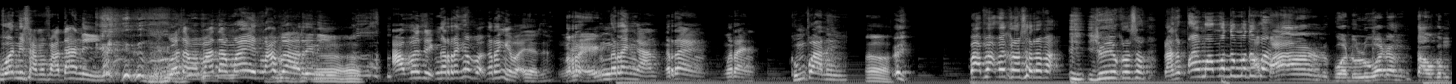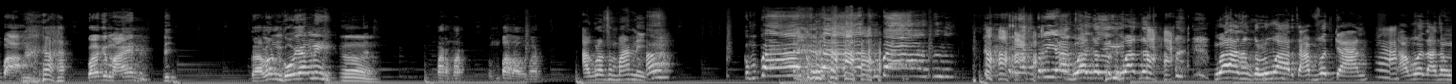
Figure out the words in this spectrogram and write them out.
gua nih sama Fatah nih. gua sama Fatah main mabar ini. Heeh. apa sih ngereng apa ngereng ya Pak ya? Ngereng. Ngereng kan? Ngereng, ngereng. Gempa nih. Heeh. Pak, Pak, Pak, kerasa Pak. Ih, iya, iya, kerasa. Langsung, Pak, mau tuh, tuh, Pak. Apaan? Gua duluan yang tahu gempa. gua lagi main. Di galon goyang nih. Heeh. Mar mar, gempa tau mar. Aku langsung panik. Ah, gempa, gempa, gempa. Teriak-teriak. Gua ke, gua ke, gua langsung keluar, cabut kan. Cabut langsung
